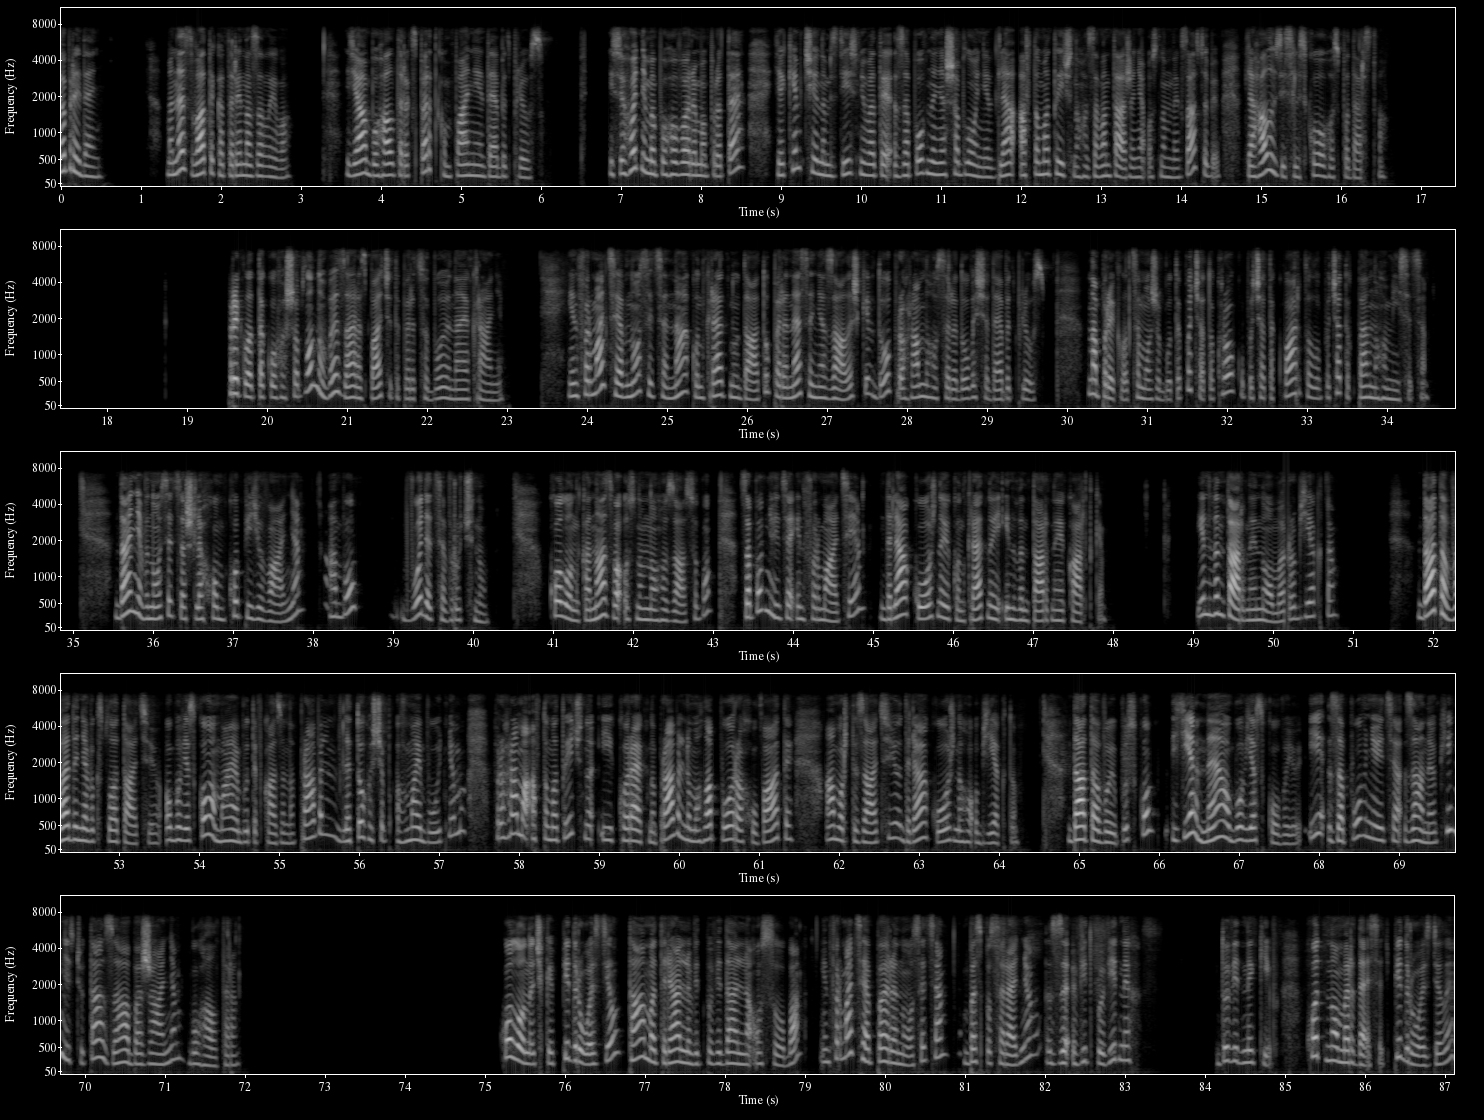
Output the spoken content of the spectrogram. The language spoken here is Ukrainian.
Добрий день! Мене звати Катерина Залива. Я бухгалтер-експерт компанії Debit І сьогодні ми поговоримо про те, яким чином здійснювати заповнення шаблонів для автоматичного завантаження основних засобів для галузі сільського господарства. Приклад такого шаблону ви зараз бачите перед собою на екрані. Інформація вноситься на конкретну дату перенесення залишків до програмного середовища Debit+. Наприклад, це може бути початок року, початок кварталу, початок певного місяця. Дані вносяться шляхом копіювання або вводяться вручну. Колонка Назва основного засобу заповнюється інформація для кожної конкретної інвентарної картки. Інвентарний номер об'єкта, Дата введення в експлуатацію обов'язково має бути вказана правильно для того, щоб в майбутньому програма автоматично і коректно правильно могла порахувати амортизацію для кожного об'єкту. Дата випуску є необов'язковою і заповнюється за необхідністю та за бажанням бухгалтера. Колоночки підрозділ та матеріально відповідальна особа. Інформація переноситься безпосередньо з відповідних довідників. Код номер 10 підрозділи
